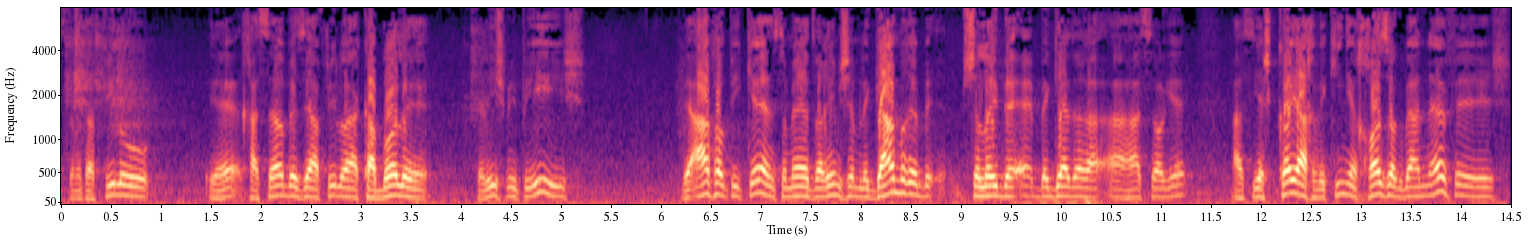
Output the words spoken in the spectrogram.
זאת אומרת אפילו Yeah, חסר בזה אפילו הקבולה של איש מפי איש, ואף על פי כן, זאת אומרת דברים שהם לגמרי שלא בגדר הסוגיה, אז יש כוח וקניין חוזק בנפש,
